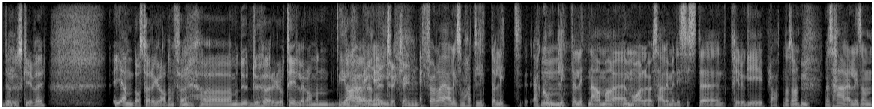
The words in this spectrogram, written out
det du skriver. I enda større grad enn før. Øh, men du, du hører det jo tidligere òg, men du Ja, hører jeg- en jeg- utvikling Jeg føler jeg har liksom hatt litt og litt Jeg har kommet Mm. litt og litt nærmere målet, særlig med de siste trilogiplatene og sånn. Mm. Mens her er det liksom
